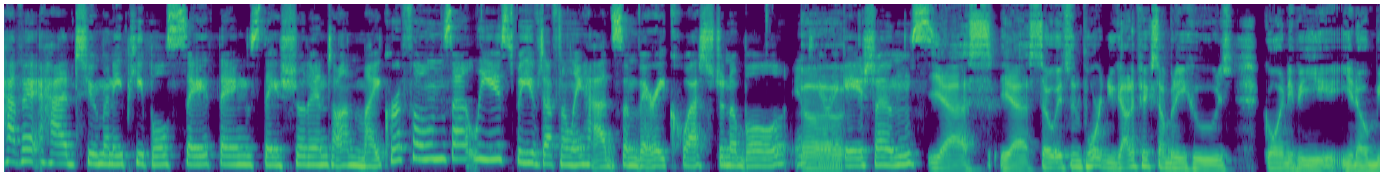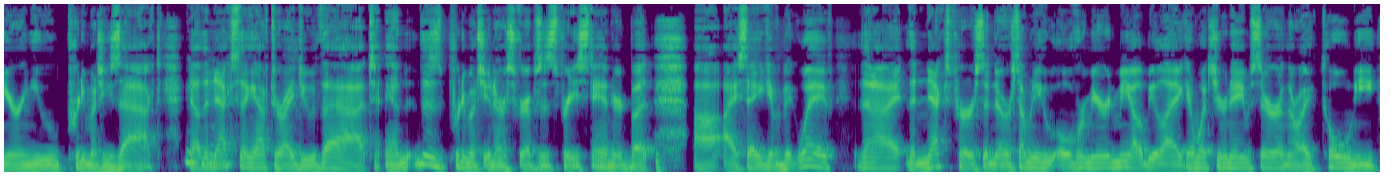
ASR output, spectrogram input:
haven't had too many people say things they shouldn't on microphones, at least, but you've definitely had some very questionable interrogations. Yes, yes. So it's important. You got to pick somebody who's going to be, you know, mirroring you pretty much exact. Now, the next thing after I do that, and this is pretty much in our scripts, it's pretty standard, but uh, I say give a big wave. Then I, the next person or somebody who over mirrored me, I'll be like, and what's your name, sir? And they're like, Tony.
